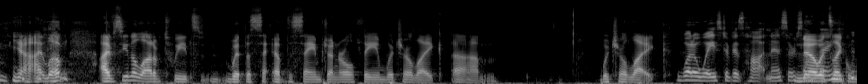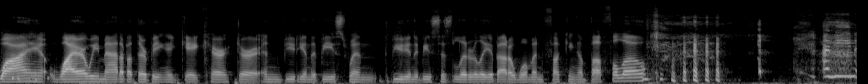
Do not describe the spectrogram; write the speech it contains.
I love. I've seen a lot of tweets with the of the same general theme, which are like, um, which are like, What a waste of his hotness or something. no, it's like why why are we mad about there being a gay character in Beauty and the Beast when the Beauty and the Beast is literally about a woman fucking a buffalo? I mean,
